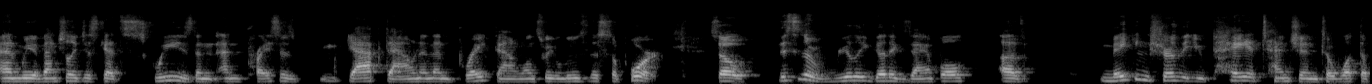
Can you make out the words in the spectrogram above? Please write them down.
And we eventually just get squeezed and, and prices gap down and then break down once we lose the support. So this is a really good example of making sure that you pay attention to what the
